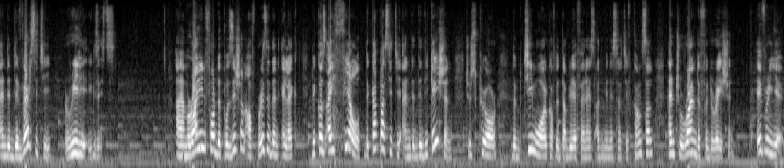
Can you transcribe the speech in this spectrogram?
and the diversity really exists. I am running for the position of president-elect because I feel the capacity and the dedication to spur the teamwork of the WFNS Administrative Council and to run the federation. Every year,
